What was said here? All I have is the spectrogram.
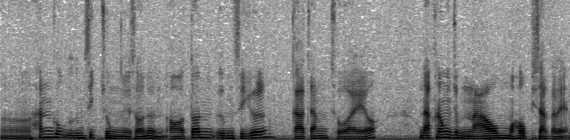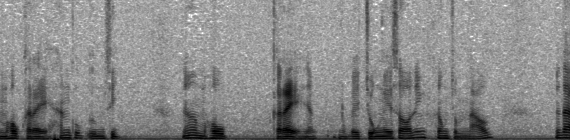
어, 한국 음식 중에서는 어떤 음식을 가장 좋아해요? នៅក្នុងចំណោមមហូបភាសាកូរ៉េមហូបកូរ៉េហាន់គុកអ៊ឹមស៊ីកនឹងមហូបកូរ៉េអញ្ចឹងនៅពេលជុងអេសនេះក្នុងចំណោមតែ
